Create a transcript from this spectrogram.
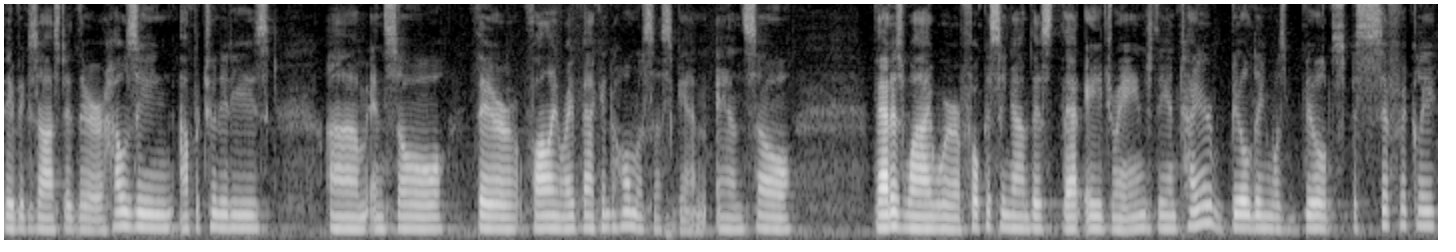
They've exhausted their housing opportunities. Um, and so they're falling right back into homelessness again. And so that is why we're focusing on this, that age range. The entire building was built specifically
